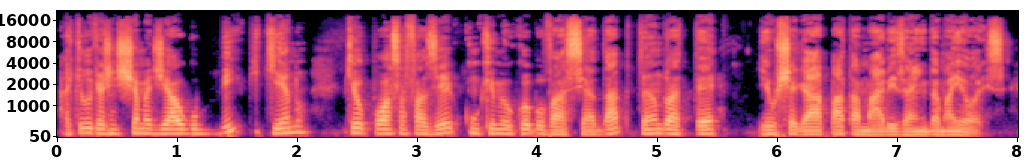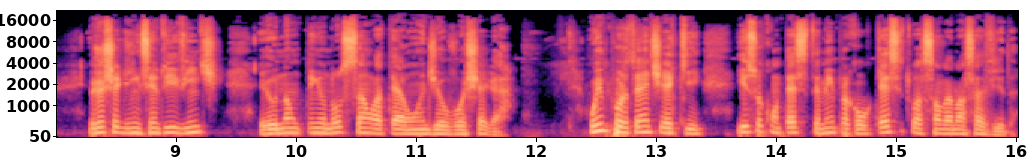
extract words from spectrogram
Aquilo que a gente chama de algo bem pequeno que eu possa fazer com que o meu corpo vá se adaptando até eu chegar a patamares ainda maiores. Eu já cheguei em 120, eu não tenho noção até onde eu vou chegar. O importante é que isso acontece também para qualquer situação da nossa vida.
